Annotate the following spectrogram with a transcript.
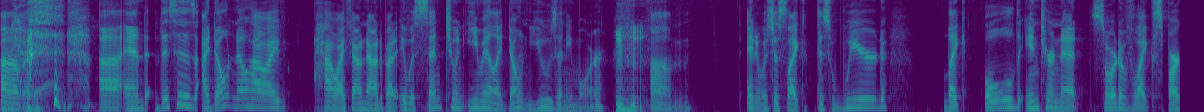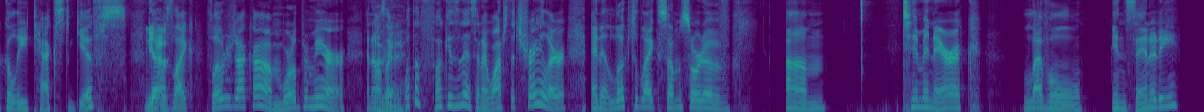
Um, uh, and this is, I don't know how I, how I found out about it. It was sent to an email I don't use anymore. Um, and it was just like this weird, like old internet sort of like sparkly text gifs Yeah. that was like floaters.com world premiere and i was Okay. like what the fuck is this and i watched the trailer and it looked like some sort of um tim and eric level insanity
